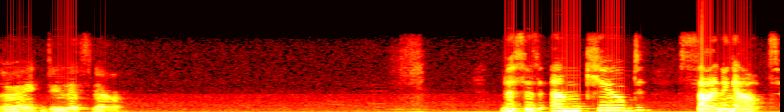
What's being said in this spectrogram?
All right, do this now. This is M cubed signing out.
